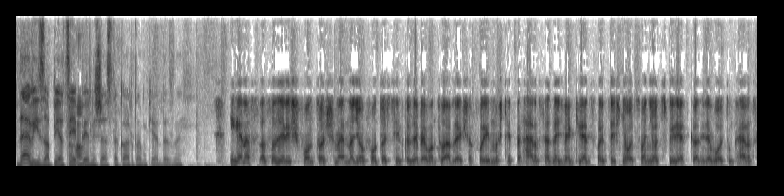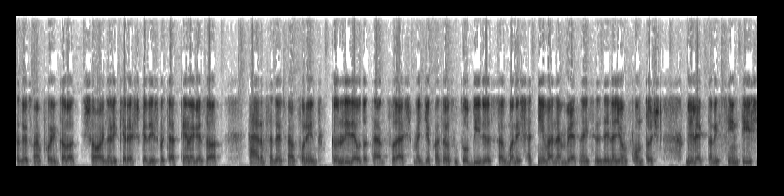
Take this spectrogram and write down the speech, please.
de vízapiac éppen is ezt akartam kérdezni. Igen, az, az azért is fontos, mert nagyon fontos szint közében van továbbra is a forint, most éppen 349 forint és 88 fillért kell de voltunk 350 forint alatt is a hajnali kereskedésben, tehát tényleg ez a 350 forint körül ide-oda táncolás megy gyakorlatilag az utóbbi időszakban, és hát nyilván nem véletlen, hiszen ez egy nagyon fontos lélektani szint is,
